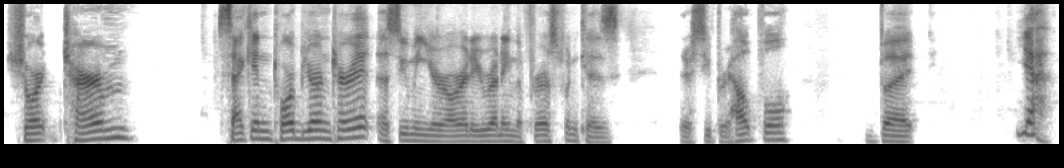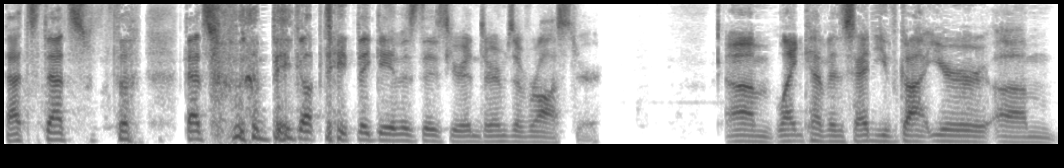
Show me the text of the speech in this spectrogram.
short term second Torbjorn turret, assuming you're already running the first one because they're super helpful. But yeah, that's that's the that's the big update they gave us this year in terms of roster. Um, like Kevin said, you've got your um,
